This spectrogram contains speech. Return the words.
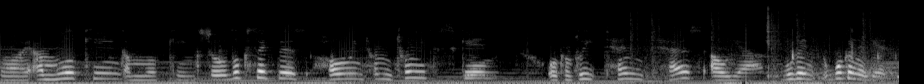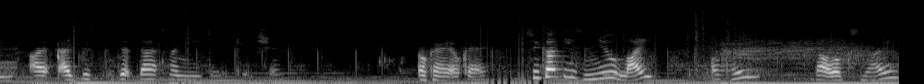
right, I'm looking, I'm looking. So it looks like this Halloween 2020 skin or complete 10 tests. Oh yeah, we're gonna we're gonna get these. I I just th that's my new dedication. Okay, okay. So you got these new lights. Okay, that looks nice.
